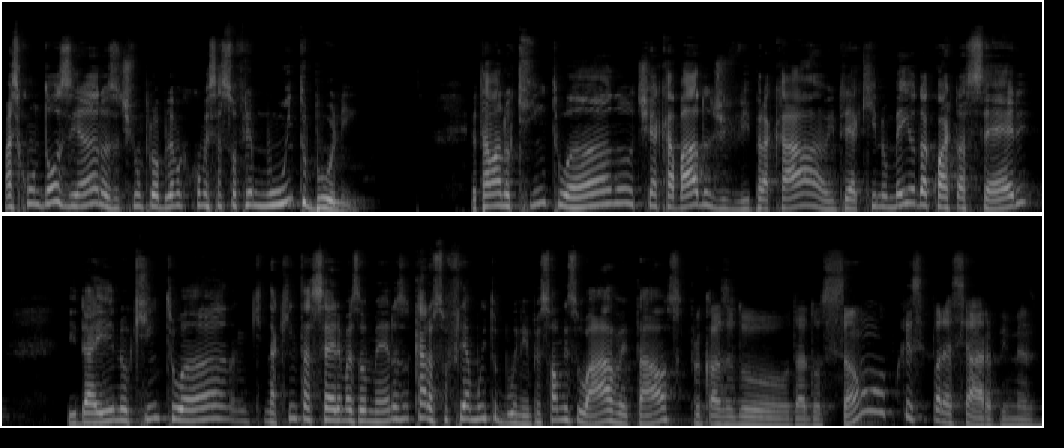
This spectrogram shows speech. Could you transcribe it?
mas com 12 anos eu tive um problema que eu comecei a sofrer muito bullying. Eu tava no quinto ano, tinha acabado de vir pra cá, eu entrei aqui no meio da quarta série, e daí no quinto ano, na quinta série mais ou menos, cara, eu sofria muito bullying. O pessoal me zoava e tal. Por causa do, da adoção ou porque você parece árabe mesmo?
